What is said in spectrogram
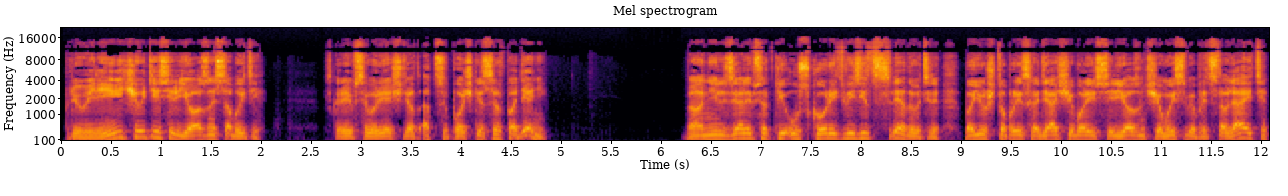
преувеличиваете серьезность событий. Скорее всего, речь идет о цепочке совпадений. А нельзя ли все-таки ускорить визит следователя? Боюсь, что происходящее более серьезно, чем вы себе представляете.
